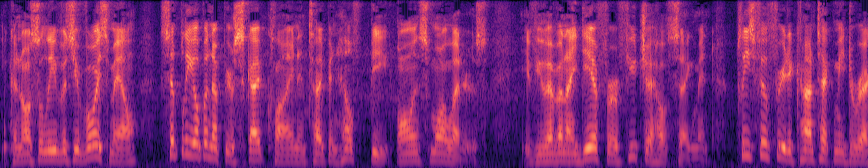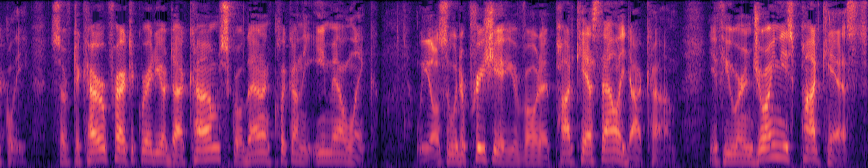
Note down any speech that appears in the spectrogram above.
You can also leave us your voicemail. Simply open up your Skype client and type in Health Beat, all in small letters. If you have an idea for a future health segment, please feel free to contact me directly. Surf to chiropracticradio.com, scroll down and click on the email link. We also would appreciate your vote at podcastalley.com. If you are enjoying these podcasts,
